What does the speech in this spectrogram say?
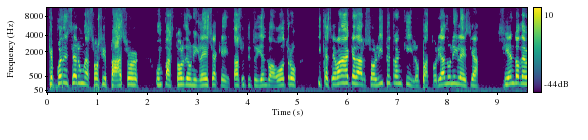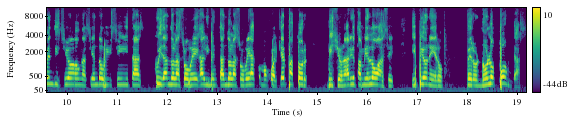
que pueden ser un associate pastor, un pastor de una iglesia que está sustituyendo a otro y que se van a quedar solito y tranquilo pastoreando una iglesia, siendo de bendición, haciendo visitas, cuidando las ovejas, alimentando las ovejas como cualquier pastor visionario también lo hace y pionero, pero no lo pongas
